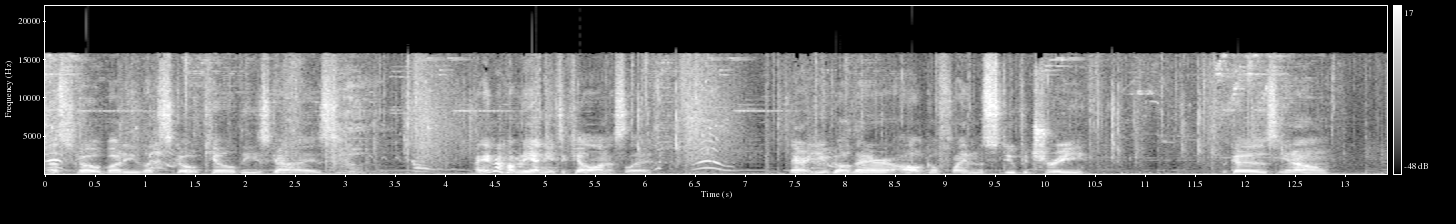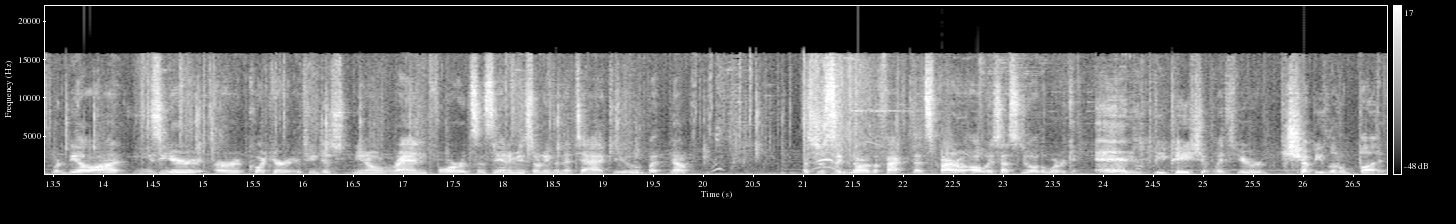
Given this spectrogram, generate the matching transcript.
Let's go, buddy. Let's go kill these guys. I don't know how many I need to kill, honestly. There, you go there. I'll go flame the stupid tree. Because, you know, would be a lot easier or quicker if you just, you know, ran forward since the enemies don't even attack you. But no. Let's just ignore the fact that Spyro always has to do all the work and be patient with your chubby little butt.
